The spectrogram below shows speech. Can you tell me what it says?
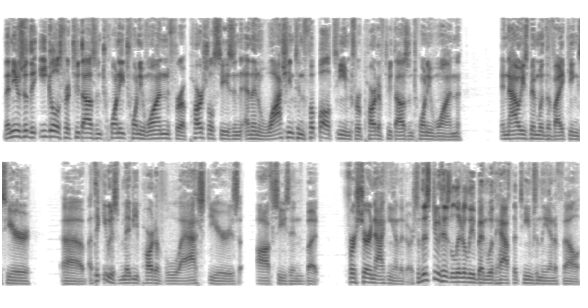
Then he was with the Eagles for 2020 21 for a partial season, and then Washington football team for part of 2021 and now he's been with the Vikings here. Uh, I think he was maybe part of last year's offseason, but for sure knocking on the door. So this dude has literally been with half the teams in the NFL,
